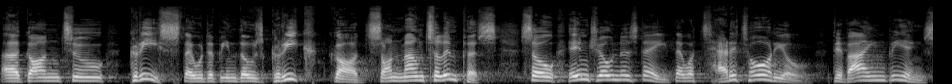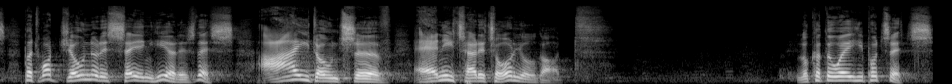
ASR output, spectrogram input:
uh, gone to Greece, there would have been those Greek gods on Mount Olympus. So in Jonah's day, there were territorial divine beings. But what Jonah is saying here is this I don't serve any territorial God. Look at the way he puts it.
